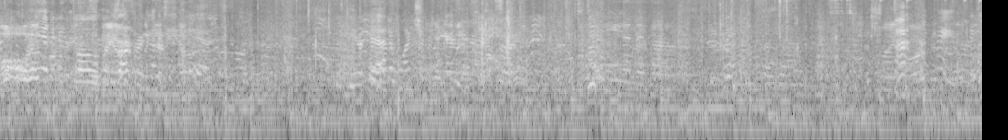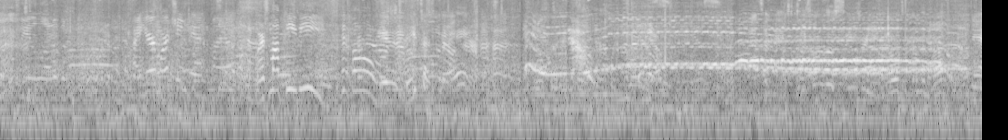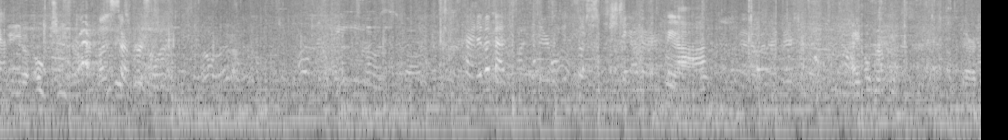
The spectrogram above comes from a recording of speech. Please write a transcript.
Oh, that's oh, my arm. Right. Like this. Yeah. The deer head, I want your deer. Where's my PD? Oh, yeah, these are great. That's okay. It's one of those things where you know it's coming up. Yeah. And you go, oh, geez. I'm Well, this is our first one. Kind of a bad spot because everyone so smushed together. Yeah. I hold nothing up there.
